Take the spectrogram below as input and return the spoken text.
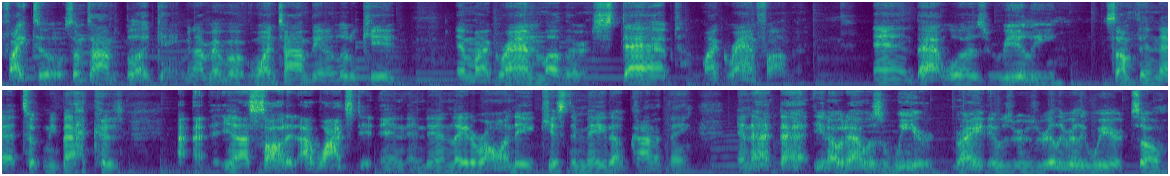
fight till sometimes blood came. And I remember one time being a little kid and my grandmother stabbed my grandfather. And that was really something that took me back because I, yeah, I saw it, I watched it, and and then later on they kissed and made up kind of thing, and that that you know that was weird, right? It was it was really really weird. So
